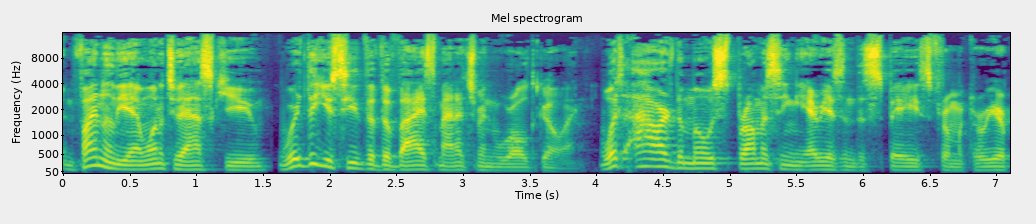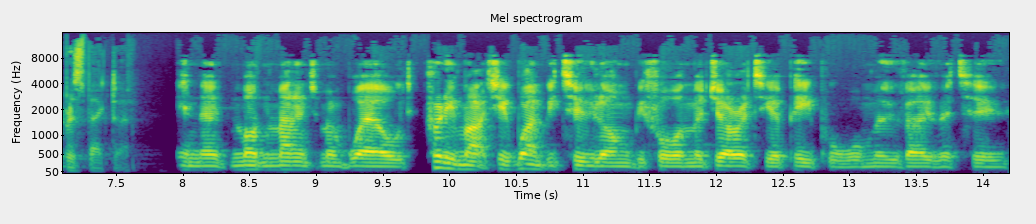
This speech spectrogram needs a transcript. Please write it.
And finally, I wanted to ask you where do you see the device management world going? What are the most promising areas in the space from a career perspective? in the modern management world, pretty much it won't be too long before the majority of people will move over to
